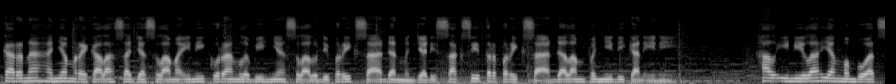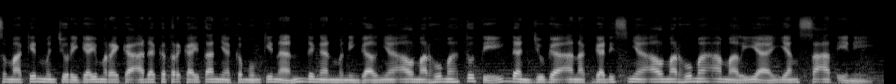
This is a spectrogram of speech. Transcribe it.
Karena hanya merekalah saja selama ini kurang lebihnya selalu diperiksa dan menjadi saksi terperiksa dalam penyidikan ini. Hal inilah yang membuat semakin mencurigai mereka ada keterkaitannya kemungkinan dengan meninggalnya almarhumah Tuti dan juga anak gadisnya almarhumah Amalia yang saat ini.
